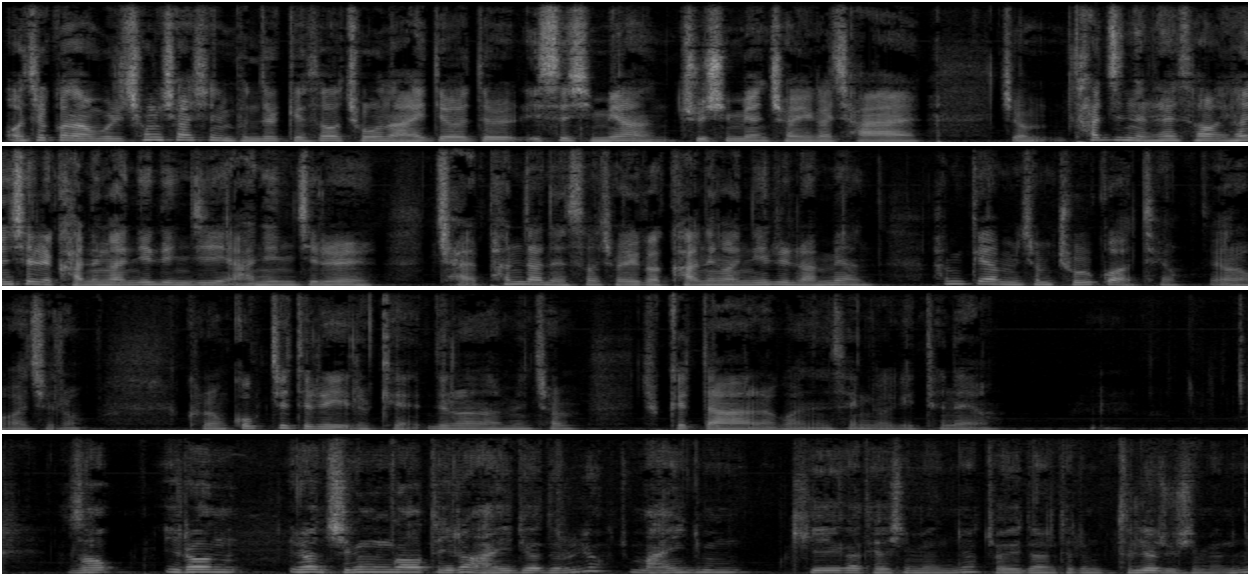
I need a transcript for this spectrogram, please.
어쨌거나 우리 청취하시는 분들께서 좋은 아이디어들 있으시면 주시면 저희가 잘 좀 타진을 해서 현실 가능한 일인지 아닌지를 잘 판단해서 저희가 가능한 일이라면 함께하면 참 좋을 것 같아요 여러 가지로 그런 꼭지들이 이렇게 늘어나면 참 좋겠다라고 하는 생각이 드네요. 그래서 이런 이런 지금과 같은 이런 아이디어들을요 좀 많이 좀 기회가 되시면요 저희들한테 좀 들려주시면요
